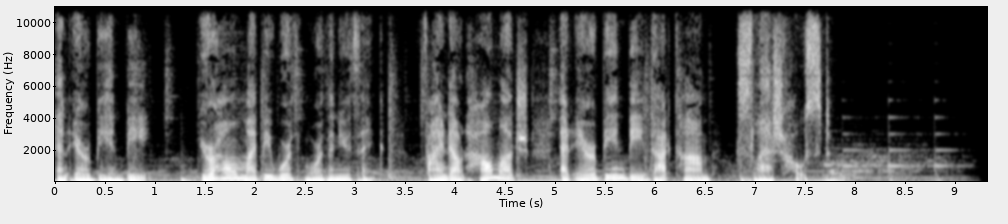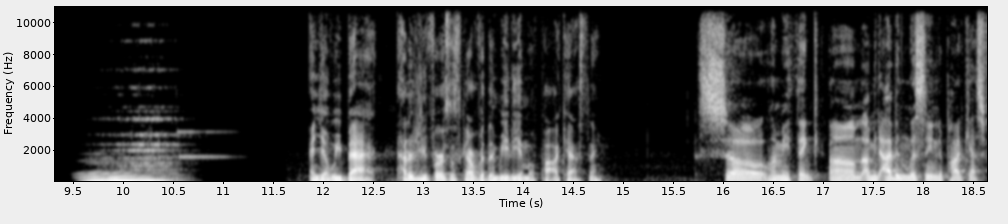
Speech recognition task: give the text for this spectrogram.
an Airbnb. Your home might be worth more than you think. Find out how much at airbnb.com/slash host. And yeah, we back. How did you first discover the medium of podcasting? So let me think. Um, I mean, I've been listening to podcasts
